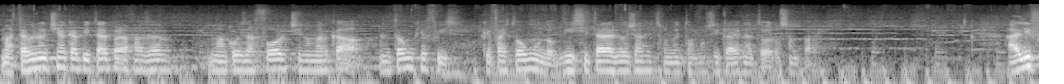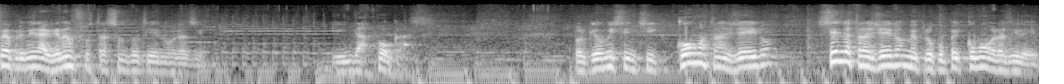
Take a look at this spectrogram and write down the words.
mas também não tinha capital para fazer uma coisa forte no mercado. Então o que fiz? O que faz todo mundo? Visitar as lojas de instrumentos musicais na Teodoro Sampaio. Ali foi a primeira grande frustração que eu tive no Brasil. E das poucas. Porque eu me senti como estrangeiro, sendo estrangeiro, me preocupei como brasileiro.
